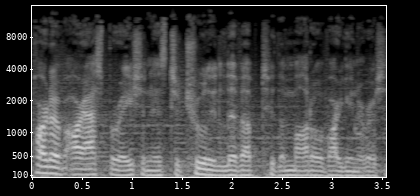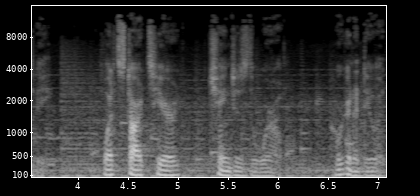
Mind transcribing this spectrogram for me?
part of our aspiration is to truly live up to the motto of our university. What starts here changes the world. We're going to do it.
